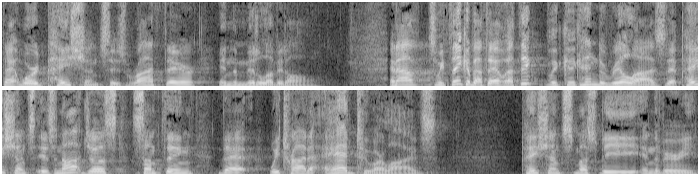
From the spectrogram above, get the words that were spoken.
that word patience is right there in the middle of it all. And as we think about that, I think we begin to realize that patience is not just something that we try to add to our lives. Patience must be in the very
